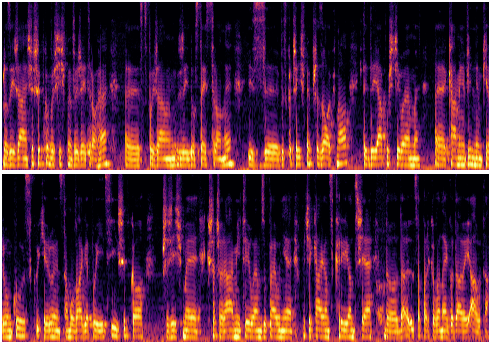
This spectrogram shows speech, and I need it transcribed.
rozejrzałem się szybko, wyszliśmy wyżej trochę, e, spojrzałem, że idą z tej strony i z, wyskoczyliśmy przez okno, kiedy ja puściłem e, kamień w innym kierunku, kierując tam uwagę policji i szybko przeszliśmy krzaczorami, tyłem zupełnie, uciekając, kryjąc się do, do zaparkowanego dalej auta.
